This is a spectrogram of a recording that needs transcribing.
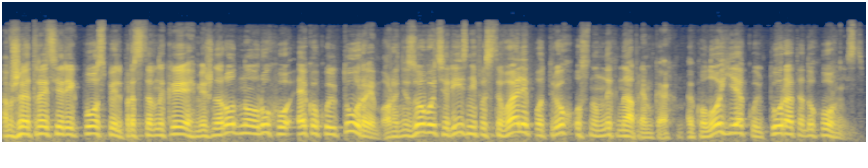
А вже третій рік поспіль представники міжнародного руху екокультури організовують різні фестивалі по трьох основних напрямках: екологія, культура та духовність.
